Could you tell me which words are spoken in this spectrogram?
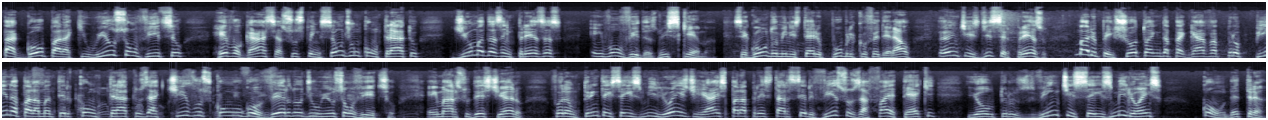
pagou para que Wilson Witzel revogasse a suspensão de um contrato de uma das empresas envolvidas no esquema. Segundo o Ministério Público Federal, antes de ser preso, Mário Peixoto ainda pagava propina para manter contratos ativos com o governo de Wilson Witzel. Em março deste ano, foram 36 milhões de reais para prestar serviços à Faetec e outros 26 milhões com o Detran.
